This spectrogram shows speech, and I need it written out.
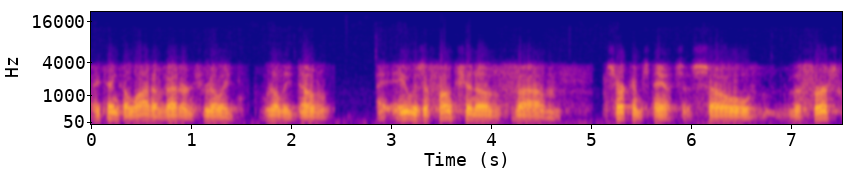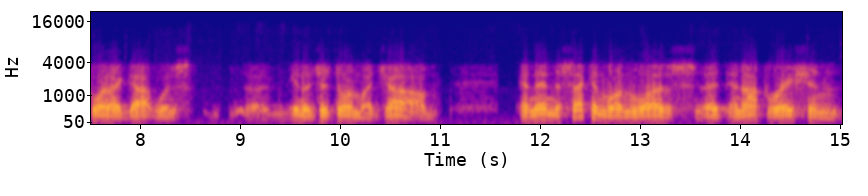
I think a lot of veterans really really don't. It was a function of um, circumstances. So the first one I got was, uh, you know, just doing my job, and then the second one was a, an operation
